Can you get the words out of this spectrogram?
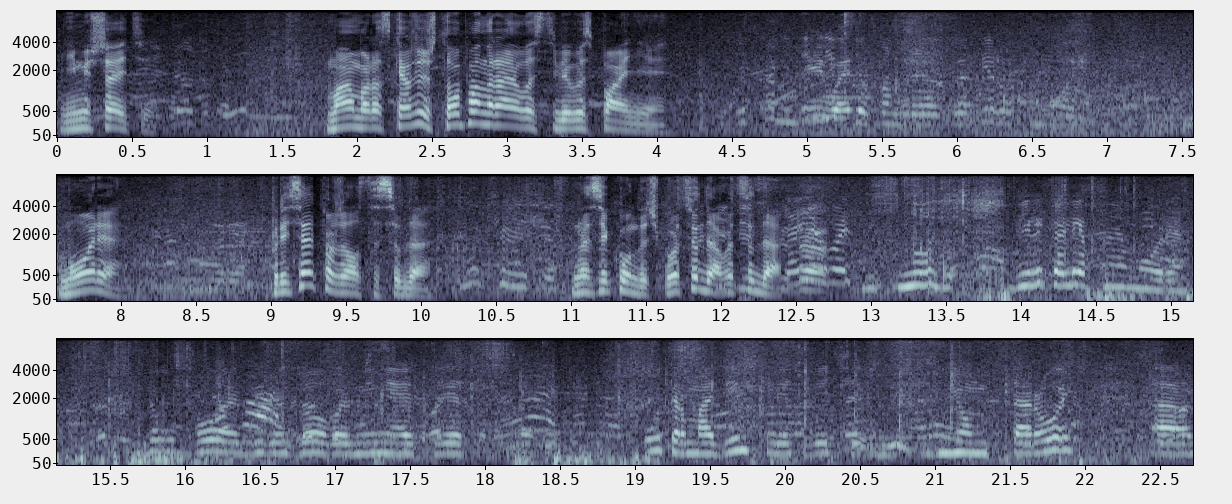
не мешайте. Мама, расскажи, что понравилось тебе в Испании? В Испании да мне все понравилось. Во-первых, море. Море? Море. Присядь, пожалуйста, сюда. На секундочку. Вот сюда, вот сюда. Ну, великолепное море. Голубое, бирюзовое, меняет цвет. Утром один цвет, вечер, днем второй а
